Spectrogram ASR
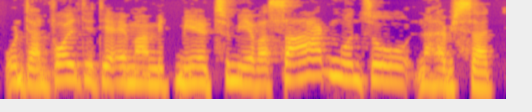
und dann wollte der immer mit mir zu mir was sagen und so. Und dann habe ich gesagt,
